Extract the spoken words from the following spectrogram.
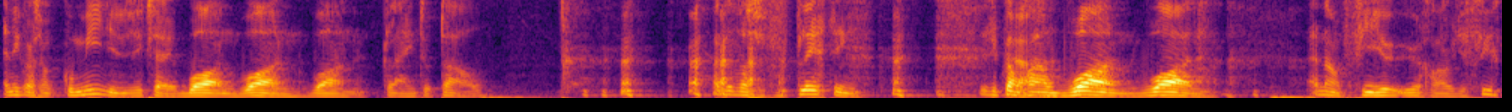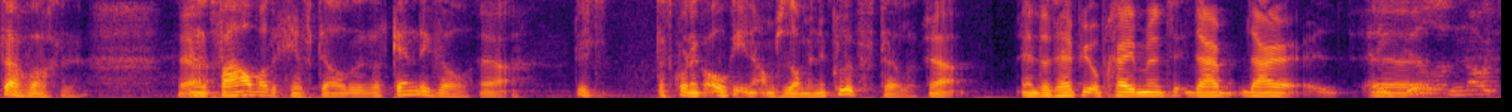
En ik was een comedian, dus ik zei one, one, one, klein totaal. maar dat was een verplichting. Dus ik kwam Ja. gewoon one, one. En dan vier uur gewoon op je vliegtuig wachten. Ja. En het verhaal wat ik ging vertellen, dat kende ik wel. Ja. Dus dat kon ik ook in Amsterdam in een club vertellen. ja. En dat heb je op een gegeven moment daar. daar eh, nooit.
